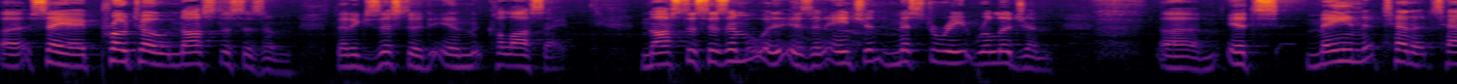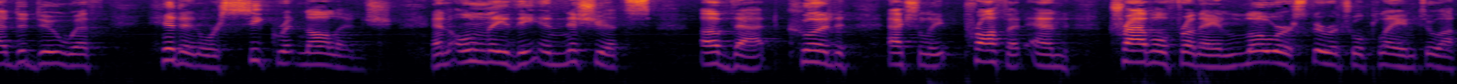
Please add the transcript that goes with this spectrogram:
uh, say, a proto Gnosticism that existed in Colossae. Gnosticism is an ancient mystery religion. Um, its main tenets had to do with hidden or secret knowledge, and only the initiates of that could actually profit and travel from a lower spiritual plane to a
